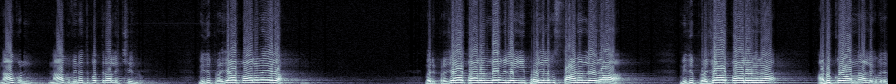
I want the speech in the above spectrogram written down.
నాకు నాకు వినతి పత్రాలు ఇచ్చిండ్రు. మీది ప్రజాపాలన కదా. మరి ప్రజాపాలనలో వీళ్ళ ఈ ప్రజలకు స్థానం లేదా? మీది ప్రజాపాలన అనుకోవాలన్నా లేకపోతే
